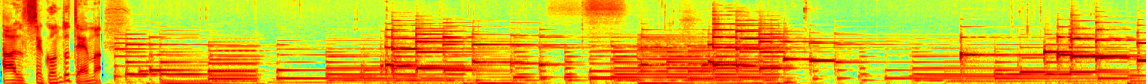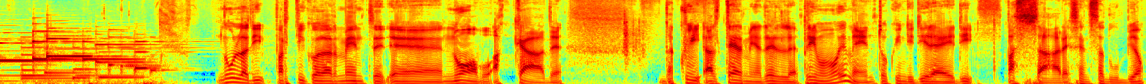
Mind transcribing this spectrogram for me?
al secondo tema. Nulla di particolarmente eh, nuovo accade da qui al termine del primo movimento, quindi direi di passare senza dubbio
